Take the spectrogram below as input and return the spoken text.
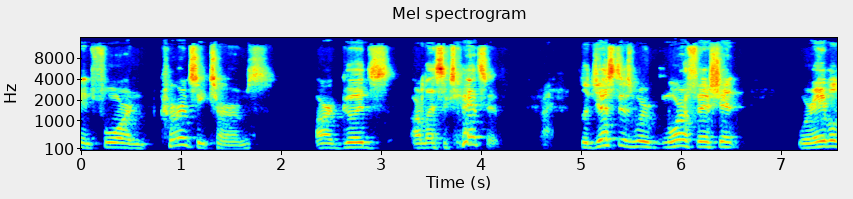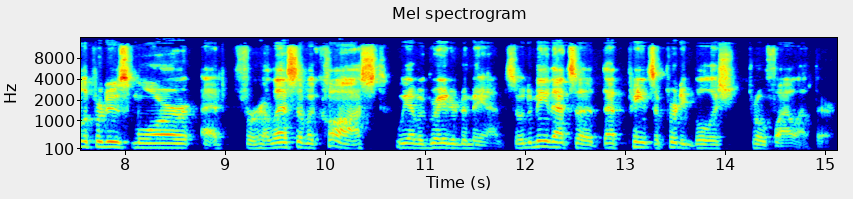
in foreign currency terms, our goods are less expensive. Right. So just as we're more efficient, we're able to produce more at, for less of a cost. We have a greater demand. So to me, that's a that paints a pretty bullish profile out there.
